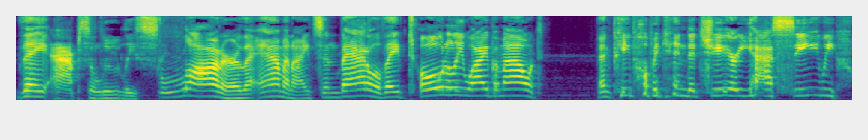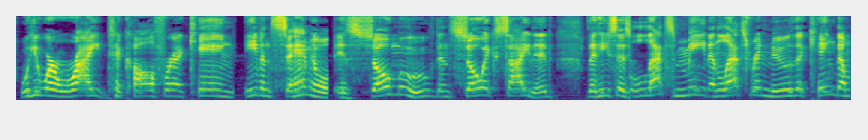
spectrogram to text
They absolutely slaughter the Ammonites in battle. They totally wipe them out and people begin to cheer. Yes, see, we we were right to call for a king. Even Samuel is so moved and so excited that he says, "Let's meet and let's renew the kingdom.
